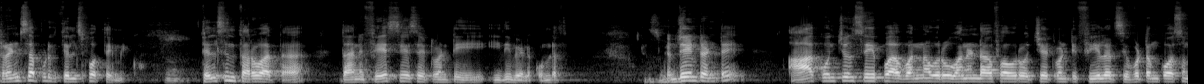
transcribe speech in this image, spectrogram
ట్రెండ్స్ అప్పటికి తెలిసిపోతాయి మీకు. తెలిసిన తర్వాత దాన్ని ఫేస్ చేసేటువంటి ఇది వీళ్ళకు ఉండదు. ఇదేంటంటే ఆ కొంచెం సేపు ఆ one hour one and half hour వచ్చేటువంటి ఫీలర్స్ ఇవ్వటం కోసం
